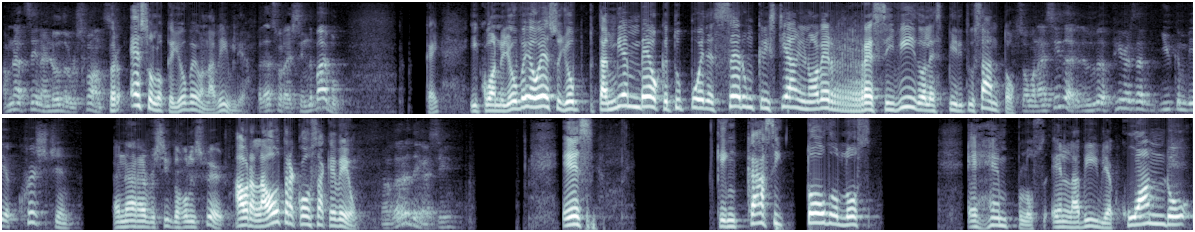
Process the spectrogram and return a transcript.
I'm not saying I know the response, pero eso es lo que yo veo en la Biblia. but that's what I see in the Bible. ¿Ok? Y cuando yo veo eso, yo también veo que tú puedes ser un cristiano y no haber recibido el Espíritu Santo. So when I see that, it appears that you can be a Christian and not have received the Holy Spirit. Ahora, la otra cosa que veo es que en casi todos los ejemplos en la Biblia, cuando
